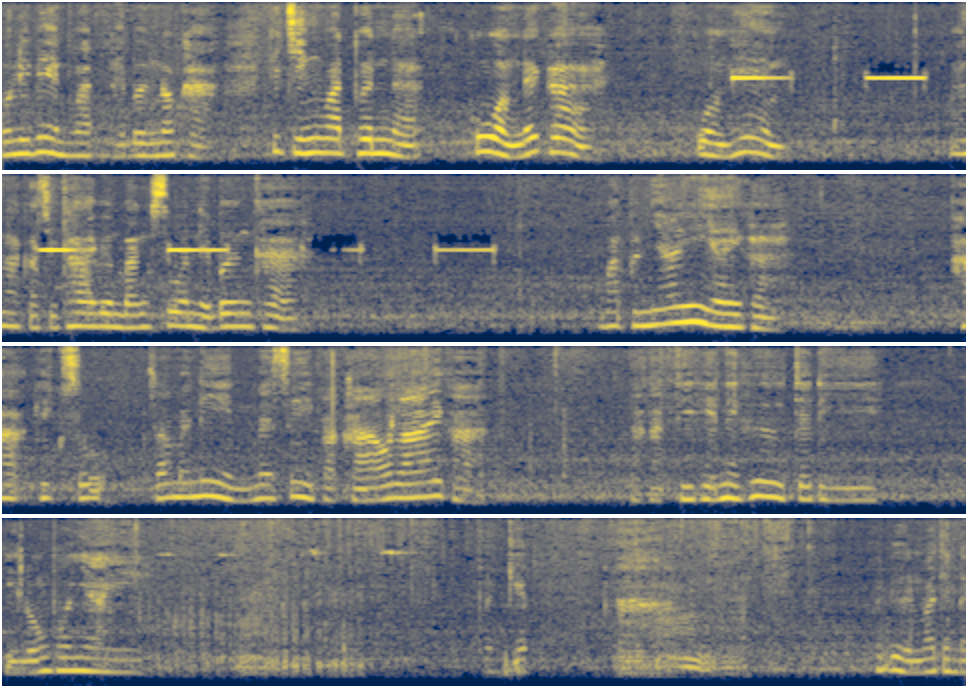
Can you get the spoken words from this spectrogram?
บริเวณวัดให้เบิ่งเนาะค่ะ ที่จริงวัดเพิ่นน่ะกวงได้ค่ะกวงแห้งเวลากสิทายเป็นบางส่วนให้เบิ่งค่ะวัดเพิ่นใหญ่ใหญ่ค่ะ พระภิกษุสามเณรแม่ซี่ผ้าขาวร้ายค่ะ นะคะที่เห็นนี่คือเจดีย์ที่หลวงพ่อใหญ่เพิ่นเก็บอ่าเพิ่นอื่นว่าจังได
